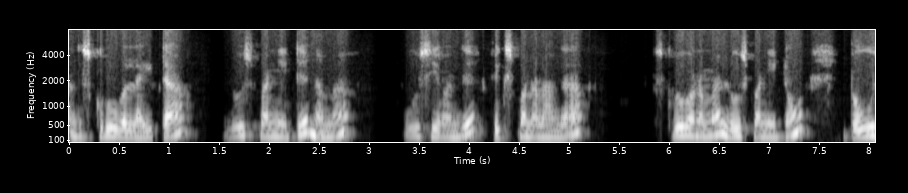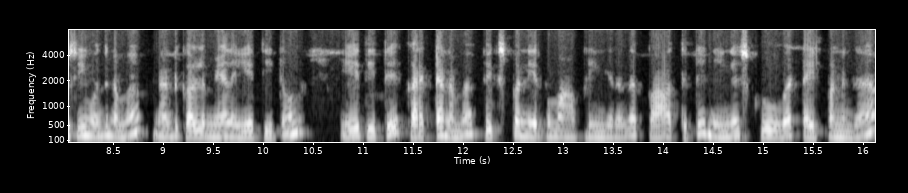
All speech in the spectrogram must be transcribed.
அந்த ஸ்க்ரூவை லைட்டாக லூஸ் பண்ணிட்டு நம்ம ஊசியை வந்து ஃபிக்ஸ் பண்ணலாங்க. ஸ்க்ரூவை நம்ம லூஸ் பண்ணிட்டோம். இப்போ ஊசியும் வந்து நம்ம நண்டுக்காலில் மேலே ஏற்றிட்டோம் ஏற்றிட்டு கரெக்டாக நம்ம ஃபிக்ஸ் பண்ணியிருக்கோமா அப்படிங்கிறத பார்த்துட்டு நீங்கள் ஸ்க்ரூவை டைட் பண்ணுங்கள்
